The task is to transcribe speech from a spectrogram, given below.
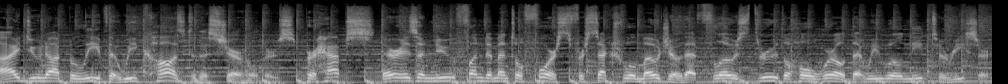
I do not believe that we caused this, shareholders. Perhaps there is a new fundamental force for sexual mojo that flows through the whole world that we will need to research.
